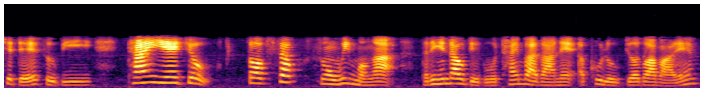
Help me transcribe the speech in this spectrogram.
ဖြစ်တယ်လို့ ထိုင်းရဲချုပ် Torsak Sukwimol ကသတင်းထောက်တွေကို ထိုင်းဘာသာနဲ့ အခုလိုပြောသွားပါတယ်။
